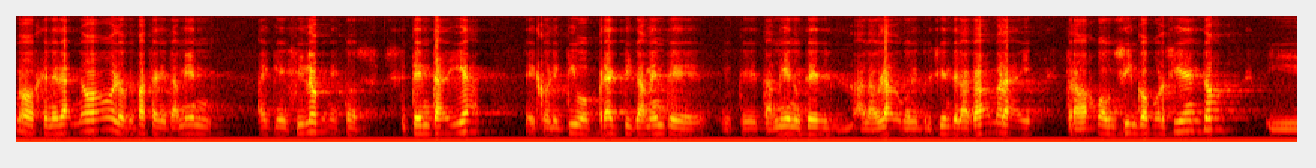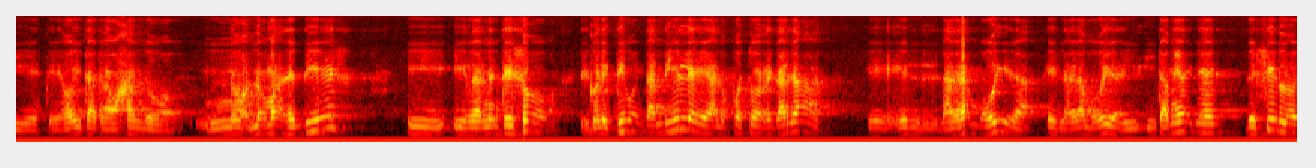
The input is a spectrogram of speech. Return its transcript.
no, en general no, lo que pasa que también hay que decirlo que en estos 70 días el colectivo prácticamente, este, también ustedes han hablado con el presidente de la Cámara, y trabajó a un 5% y este, hoy está trabajando no, más del 10% y realmente eso el colectivo en Tandil eh, a los puestos de recarga eh, es la gran movida, es la gran movida. Y, también hay que decirlo,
